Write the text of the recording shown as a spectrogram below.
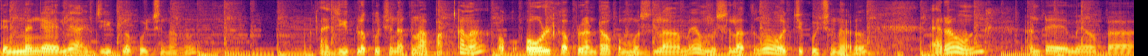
తిన్నంగా వెళ్ళి ఆ జీప్లో కూర్చున్నాను. ఆ జీప్లో కూర్చున్నాక నా పక్కన ఒక ఓల్డ్ కపుల్ అంటే ఒక ముసలామె ముసలతను వచ్చి కూర్చున్నారు. అరౌండ్ అంటే మేము ఒక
